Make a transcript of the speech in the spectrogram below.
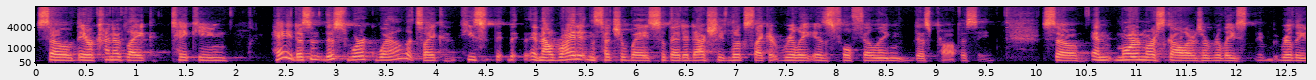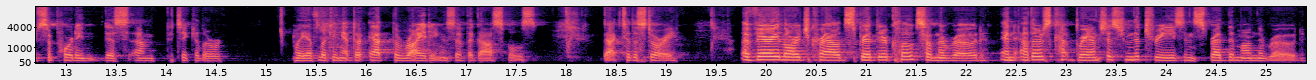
So they were kind of like taking, hey, doesn't this work well? It's like he's, and I'll write it in such a way so that it actually looks like it really is fulfilling this prophecy. So, and more and more scholars are really, really supporting this um, particular way of looking at the, at the writings of the gospels. Back to the story. A very large crowd spread their cloaks on the road, and others cut branches from the trees and spread them on the road.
